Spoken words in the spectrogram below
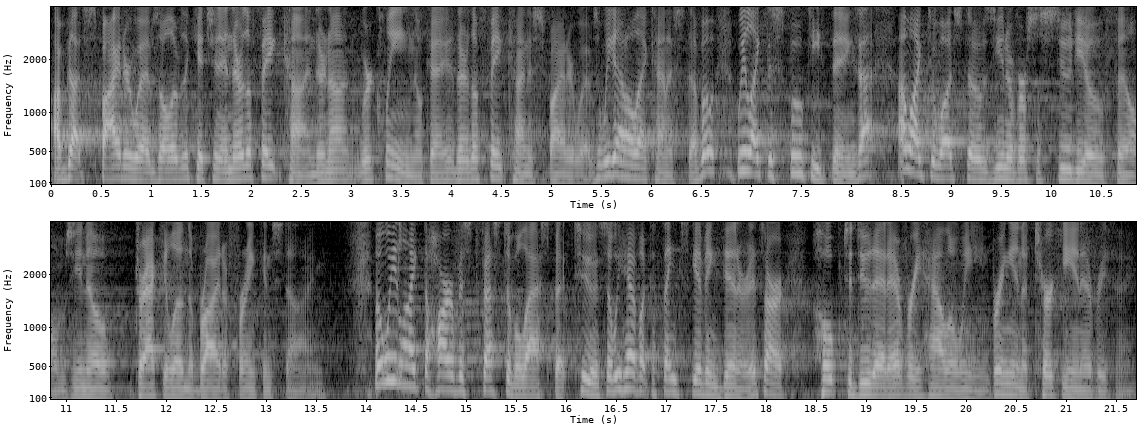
I've got spider webs all over the kitchen, and they're the fake kind. They're not, we're clean, okay? They're the fake kind of spider webs. And We got all that kind of stuff. But we like the spooky things. I, I like to watch those Universal Studio films, you know, Dracula and the Bride of Frankenstein. But we like the harvest festival aspect too. And so we have like a Thanksgiving dinner. It's our hope to do that every Halloween, bring in a turkey and everything.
